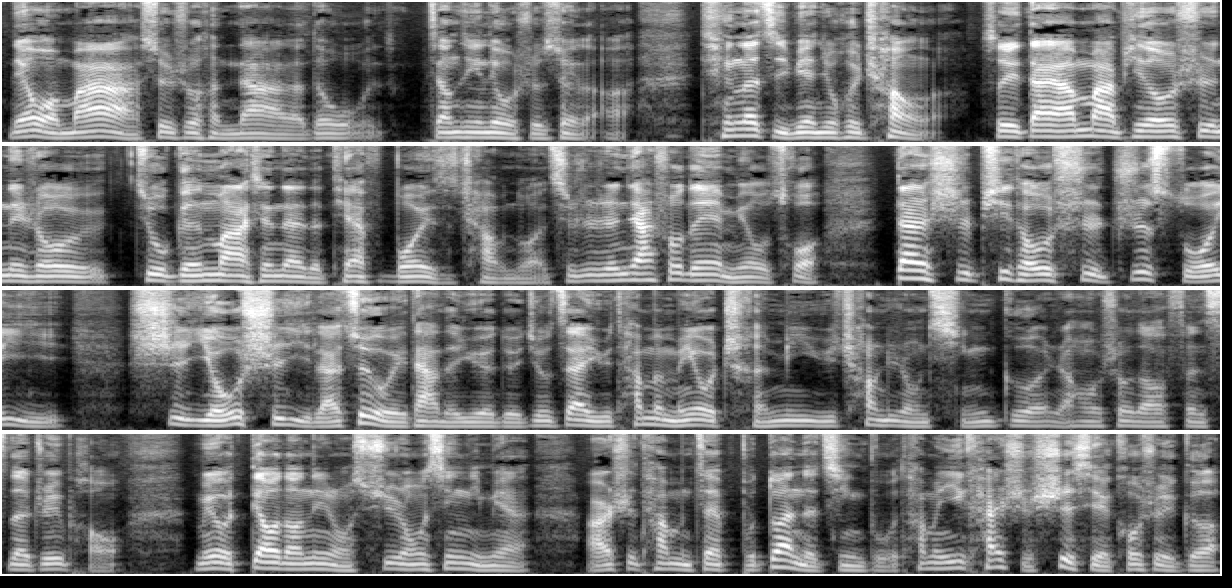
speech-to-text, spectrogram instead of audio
连我妈岁数很大了，都将近六十岁了啊，听了几遍就会唱了。所以大家骂披头士那时候就跟骂现在的 TFBOYS 差不多。其实人家说的也没有错，但是披头士之所以。是有史以来最伟大的乐队，就在于他们没有沉迷于唱这种情歌，然后受到粉丝的追捧，没有掉到那种虚荣心里面，而是他们在不断的进步。他们一开始是写口水歌，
